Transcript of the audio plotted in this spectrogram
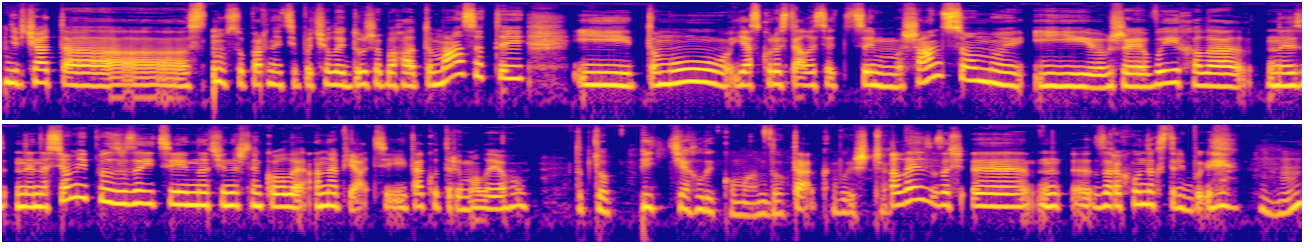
Дівчата, ну, суперниці почали дуже багато мазати, і тому я скористалася цим шансом і вже виїхала не, не на сьомій позиції на фінішне коле, а на п'ятій. І так отримала його. Тобто підтягли команду Так. вище. Але за, е, за рахунок стрільби. Угу.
